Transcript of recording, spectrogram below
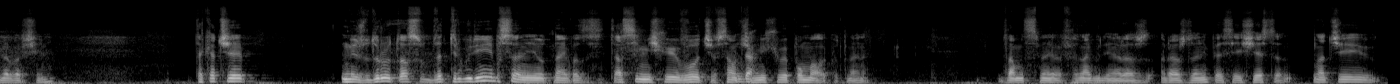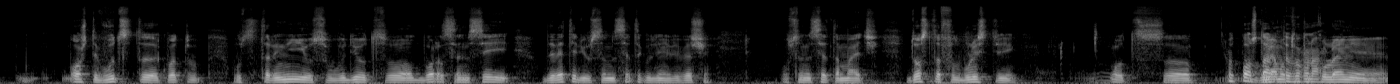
навършили. Така че, между другото, аз от 2-3 години съм един от най-възрастните. Аз и Михаил Вълчев, само че Да. Михаил е по-малък от мене. Двамата сме в една година раж- раждани, 56-та. Значи, още Вудста, когато отстрани и освободи от отбора 79-та или 80-та година или беше 80-та майче. Доста футболисти от, От по-старата вълна. поколение.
